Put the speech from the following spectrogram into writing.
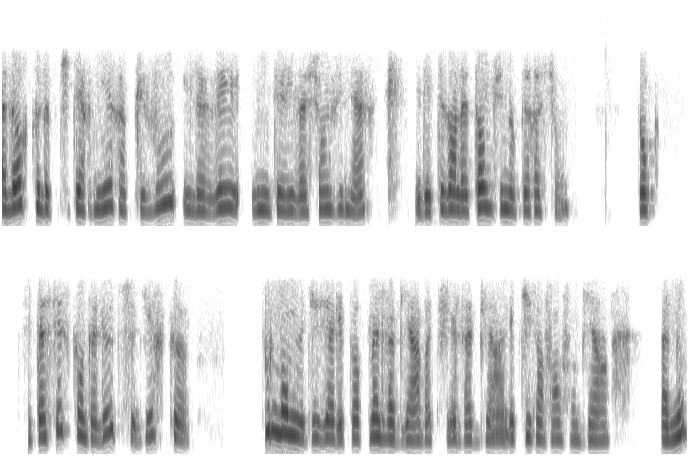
alors que le petit dernier, rappelez-vous, il avait une dérivation urinaire. Il était dans l'attente d'une opération. Donc, c'est assez scandaleux de se dire que tout le monde me disait à l'époque, mais elle va bien, votre fille, va bien, les petits-enfants vont bien. Ben non,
